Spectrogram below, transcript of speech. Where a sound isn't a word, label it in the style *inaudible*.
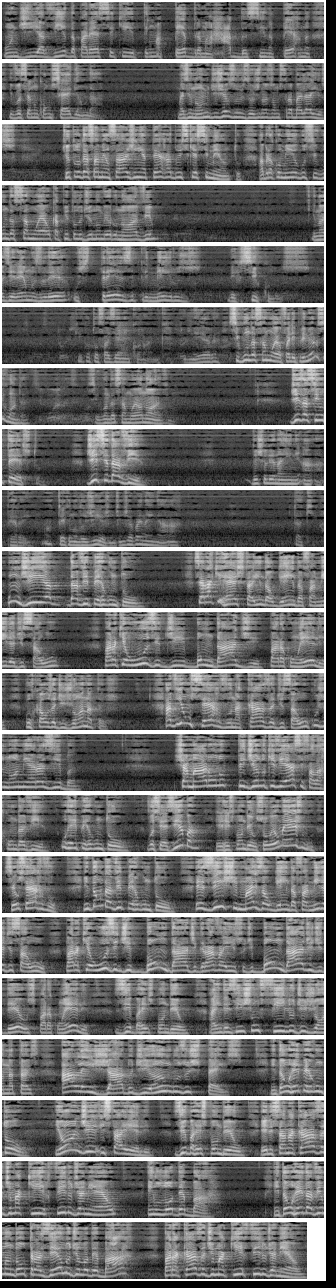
onde a vida parece que tem uma pedra amarrada assim na perna e você não consegue andar. Mas em nome de Jesus, hoje nós vamos trabalhar isso. O título dessa mensagem é Terra do Esquecimento. Abra comigo 2 Samuel, capítulo de número 9 e nós iremos ler os 13 primeiros versículos. O que, que eu estou fazendo em crônica? Primeira, segunda Samuel, falei primeiro ou segunda? Segunda. Samuel 9. Diz assim o texto: Disse Davi, deixa eu ler na NAA, peraí, uma tecnologia, gente, a gente já vai na NAA. Está aqui. Um dia Davi perguntou: Será que resta ainda alguém da família de Saul para que eu use de bondade para com ele por causa de Jonatas? Havia um servo na casa de Saul cujo nome era Ziba. Chamaram-no pedindo que viesse falar com Davi. O rei perguntou: Você é Ziba? Ele respondeu: Sou eu mesmo, seu servo. Então Davi perguntou: Existe mais alguém da família de Saul para que eu use de bondade, grava isso, de bondade de Deus para com ele? Ziba respondeu: Ainda existe um filho de Jonatas, aleijado de ambos os pés. Então o rei perguntou: E onde está ele? Ziba respondeu: Ele está na casa de Maquir, filho de Amiel, em Lodebar. Então o rei Davi mandou trazê-lo de Lodebar para a casa de Maquir, filho de Amiel.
